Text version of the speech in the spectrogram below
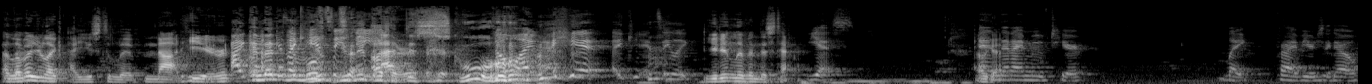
I love how you're like I used to live not here. I And can then because I you can't moved say to names. other- at this school. No, I, I can't I can't say like you didn't live in this town. Yes. And Okay. then I moved here. Like five years ago,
